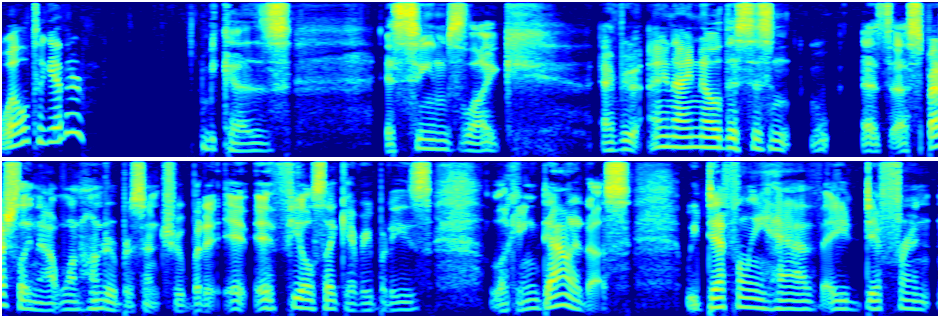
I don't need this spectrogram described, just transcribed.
well together because it seems like every and I know this isn't especially not 100% true but it, it, feels like everybody's looking down at us. We definitely have a different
